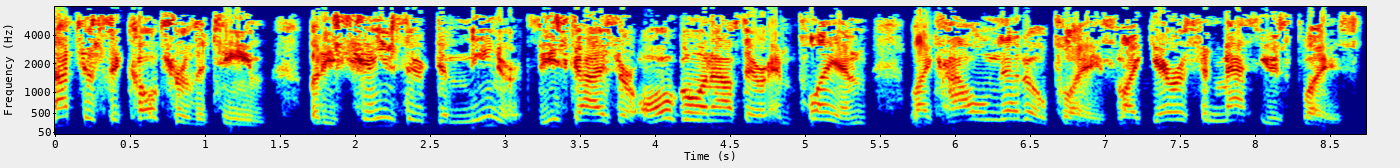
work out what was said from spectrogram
not just the culture of the team, but he's changed their demeanor. These guys are all going out there and playing like Raul Neto plays, like Garrison Matthews plays,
